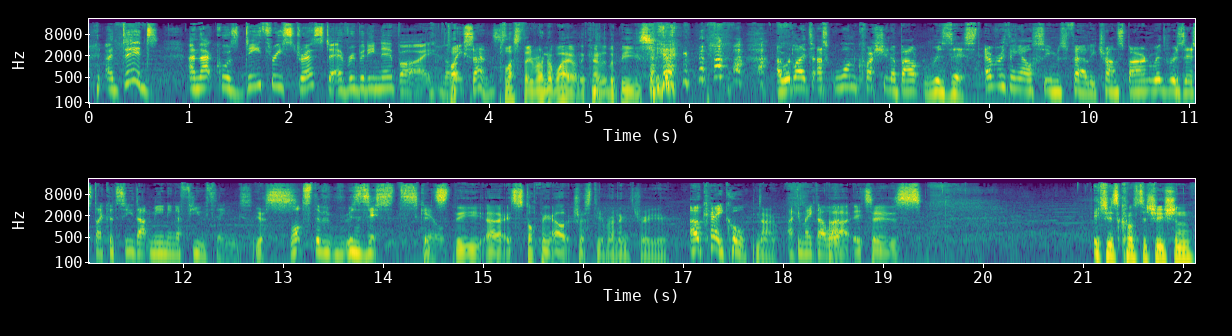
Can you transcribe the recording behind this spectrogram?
I did, and that caused D3 stress to everybody nearby. That makes sense. Plus, they run away on account of the bees. I would like to ask one question about resist. Everything else seems fairly transparent. With resist, I could see that meaning a few things. Yes. What's the resist skill? It's the uh, it's stopping electricity running through you. Okay, cool. No, I can make that Uh, work. it is. It is Constitution.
